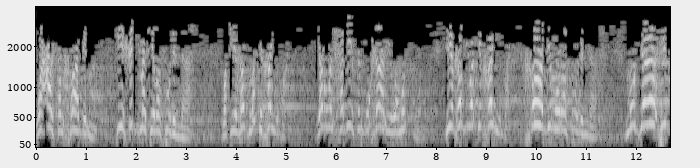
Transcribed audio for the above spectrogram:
وعاش الخادم في خدمة رسول الله وفي غزوة خيبر. يروي الحديث البخاري ومسلم. في غزوة خيبر خادم رسول الله مجاهد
